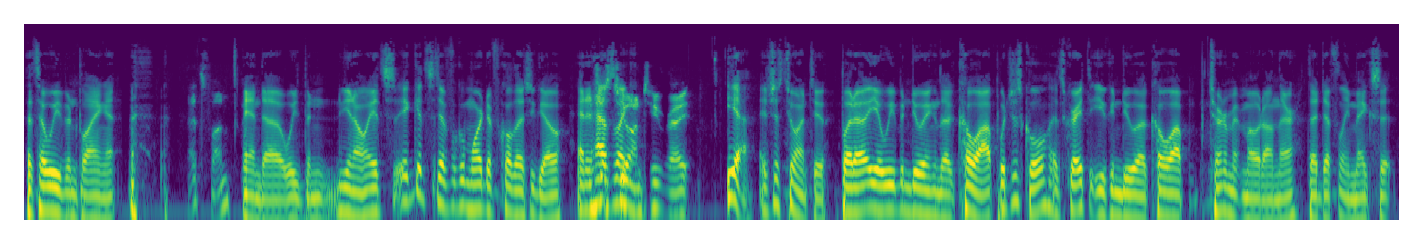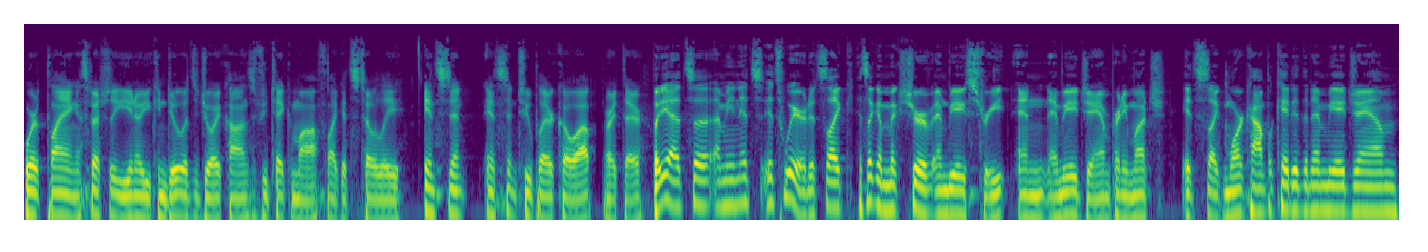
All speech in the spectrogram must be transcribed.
that's how we've been playing it. That's fun. and uh, we've been you know it's it gets difficult more difficult as you go. And it has Just like two on two, right? yeah it's just two on two. But uh, yeah we've been doing the co-op which is cool. It's great that you can do a co-op tournament mode on there. That definitely makes it worth playing especially you know you can do it with the joy cons if you take them off. Like it's totally instant instant two player co-op right there but yeah it's a i mean it's it's weird it's like it's like a mixture of nba street and nba jam pretty much it's like more complicated than nba jam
